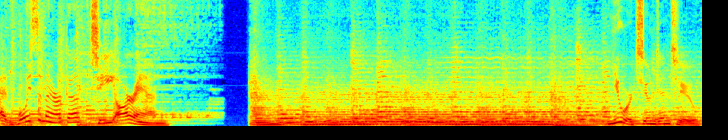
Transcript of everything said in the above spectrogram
at Voice America TRN. You are tuned into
